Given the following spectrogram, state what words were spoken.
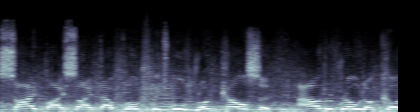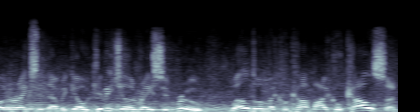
side by side now. Borkovic will run Carlson out of road on corner exit. There we go. Give each other racing room. Well done, Michael, Car Michael Carlson.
